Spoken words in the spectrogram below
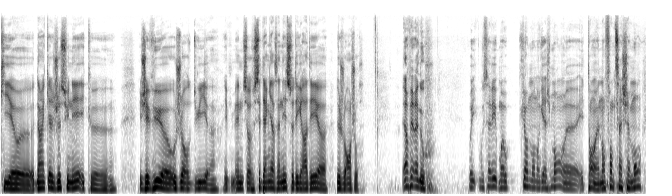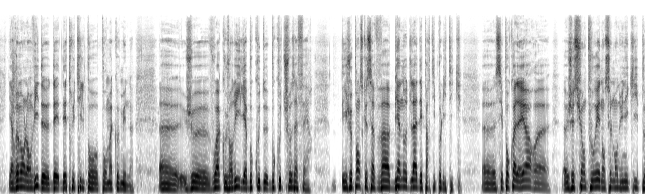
qui, euh, dans laquelle je suis né et que j'ai vu euh, aujourd'hui, euh, et même sur ces dernières années, se dégrader euh, de jour en jour. Hervé Reynaud. Oui, vous savez, moi, de mon engagement, euh, étant un enfant de Saint-Chamond, il y a vraiment l'envie d'être utile pour, ma commune. Euh, je vois qu'aujourd'hui, il y a beaucoup de, beaucoup de choses à faire. Et je pense que ça va bien au-delà des partis politiques. Euh, C'est pourquoi d'ailleurs, je suis entouré non seulement d'une équipe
